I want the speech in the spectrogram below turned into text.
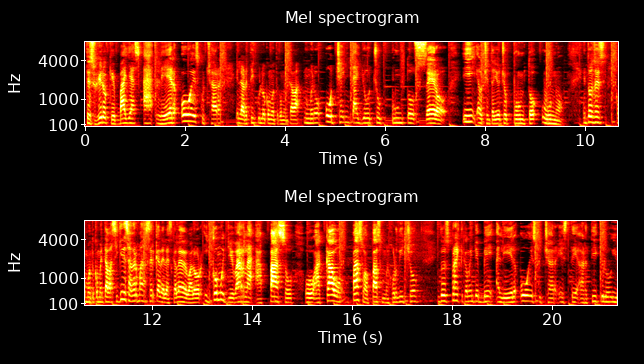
te sugiero que vayas a leer o escuchar el artículo como te comentaba número 88.0 y 88.1. Entonces, como te comentaba, si quieres saber más acerca de la escala de valor y cómo llevarla a paso o a cabo, paso a paso, mejor dicho, entonces prácticamente ve a leer o escuchar este artículo y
